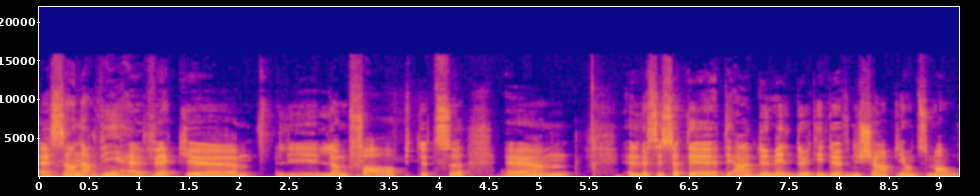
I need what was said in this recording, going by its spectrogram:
Euh, si on en revient avec euh, l'homme fort puis tout ça, euh, là c'est ça, t'es, t'es- en 2002 t'es devenu champion du monde.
